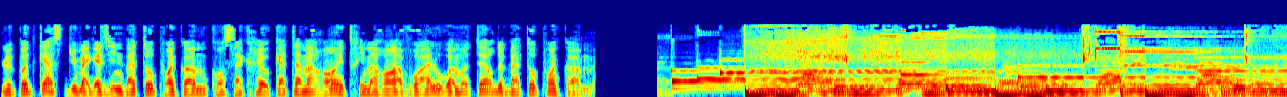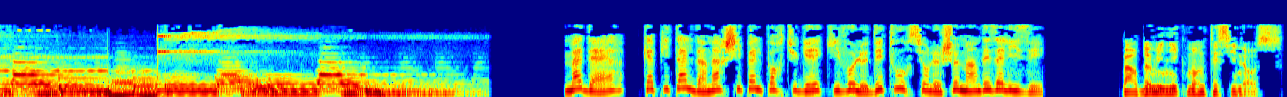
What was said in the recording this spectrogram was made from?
le podcast du magazine bateau.com consacré aux catamarans et trimarans à voile ou à moteur de bateau.com. Madère, capitale d'un archipel portugais qui vaut le détour sur le chemin des Alizés. Par Dominique Montesinos.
